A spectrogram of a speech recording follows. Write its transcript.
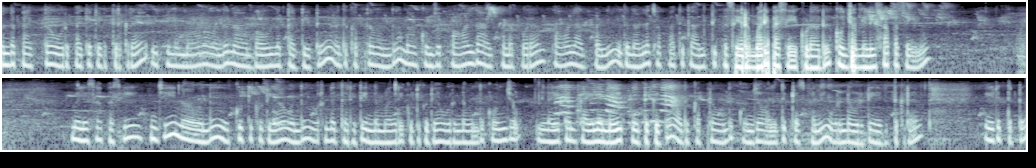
அந்த பேக் தான் ஒரு பேக்கெட் எடுத்துருக்கிறேன். இப்போ இந்த மாவை வந்து நான் பவுலில் தட்டிட்டு அதுக்கப்புறம் வந்து நான் கொஞ்சம் பால் தான் ஆட் பண்ண போகிறேன் பால் ஆட் பண்ணி இது நல்ல சப்பாத்திக்கு அழுத்தி பசைகிற மாதிரி பசையக்கூடாது கொஞ்சம் மெலிசாக பசையணும். மெலிசாக பசைஞ்சு நான் வந்து குட்டி குட்டியாக வந்து உருண்டை தட்டிட்டு இந்த மாதிரி குட்டி குட்டியாக உருண்டை வந்து கொஞ்சம் லைட்டாக கையில் நெய் போட்டுக்கிட்டு அதுக்கப்புறம் வந்து கொஞ்சம் அழுத்தி ப்ரெஸ் பண்ணி உருண்டை உருட்டி எடுத்துக்கிறேன். எடுத்துட்டு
